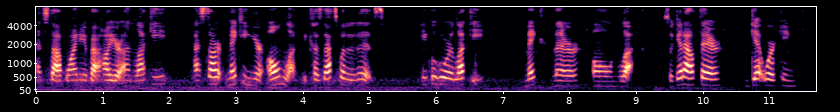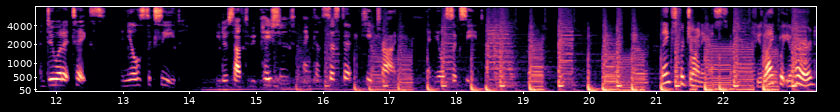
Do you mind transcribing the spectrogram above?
and stop whining about how you're unlucky and start making your own luck because that's what it is. People who are lucky make their own luck. So get out there, get working, and do what it takes, and you'll succeed. You just have to be patient and consistent and keep trying, and you'll succeed. Thanks for joining us. If you like what you heard,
